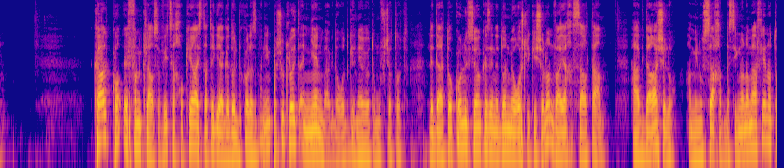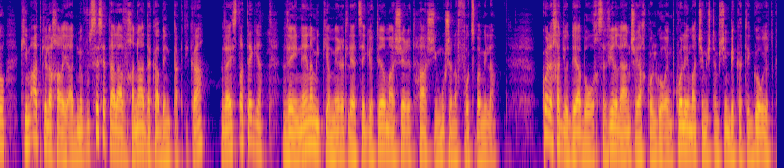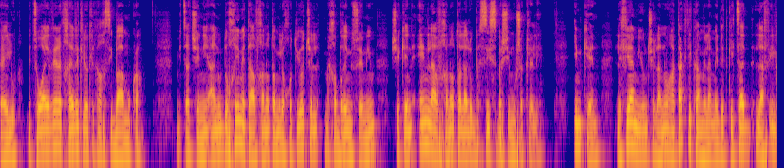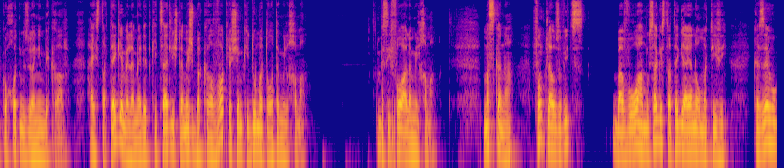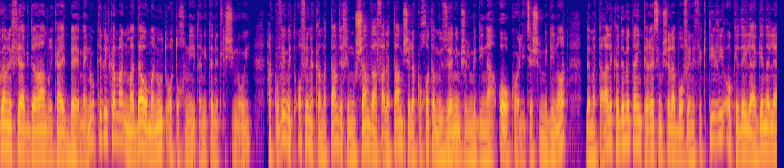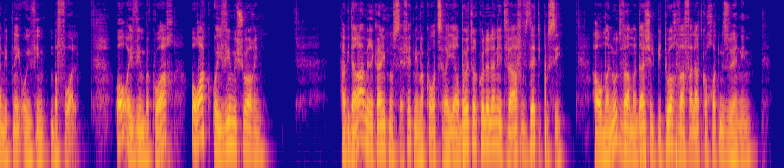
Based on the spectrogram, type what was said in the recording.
קרל פון קלאוסוביץ, החוקר האסטרטגי הגדול בכל הזמנים, פשוט לא התעניין בהגדרות גנריות ומופשטות. לדעתו, כל ניסיון כזה נדון מראש לכישלון והיה חסר טעם. ההגדרה שלו, המנוסחת בסגנון המאפיין אותו, כמעט כלאחר יד, מבוססת על ההבחנה הדקה בין טקטיקה, והאסטרטגיה, ואיננה מתיימרת לייצג יותר מאשר את השימוש הנפוץ במילה. כל אחד יודע באורח סביר לאן שייך כל גורם. כל אימת שמשתמשים בקטגוריות כאלו בצורה עיוורת חייבת להיות לכך סיבה עמוקה. מצד שני, אנו דוחים את ההבחנות המלאכותיות של מחברים מסוימים, שכן אין להבחנות הללו בסיס בשימוש הכללי. אם כן, לפי המיון שלנו, הטקטיקה מלמדת כיצד להפעיל כוחות מזוינים בקרב. האסטרטגיה מלמדת כיצד להשתמש בקרבות לשם קידום מטרות המלחמה. בספרו על המלחמה. מסקנה, פון קלאוזוביץ, בעבורו המושג אסטרטגיה היה נורמטיבי. כזה הוא גם לפי ההגדרה האמריקאית בימינו, כדלקמן מדע, אומנות או תוכנית, הניתנת לשינוי, הקובעים את אופן הקמתם וחימושם והפעלתם של הכוחות המזוינים של מדינה או קואליציה של מדינות, במטרה לקדם את האינטרסים שלה באופן אפקטיבי, או כדי להגן עליה מפני אויבים בפועל. או אויבים בכוח, או רק אויבים משוערים. הגדרה אמריקנית נוספת ממקור צבאי הרבה יותר כוללנית ואף זה טיפוסי. האומנות והמדע של פיתוח והפעלת כוחות מזוינים,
